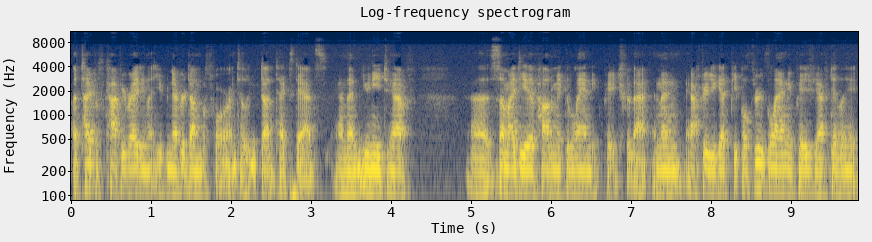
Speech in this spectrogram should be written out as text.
a type of copywriting that you've never done before until you've done text ads, and then you need to have uh, some idea of how to make a landing page for that. And then after you get people through the landing page, you have to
